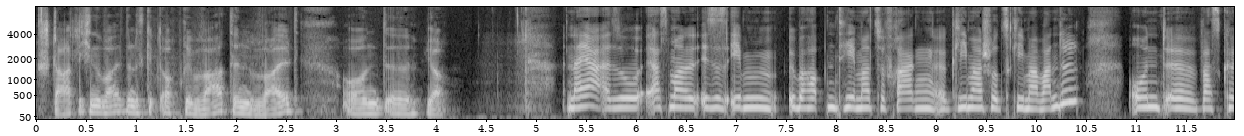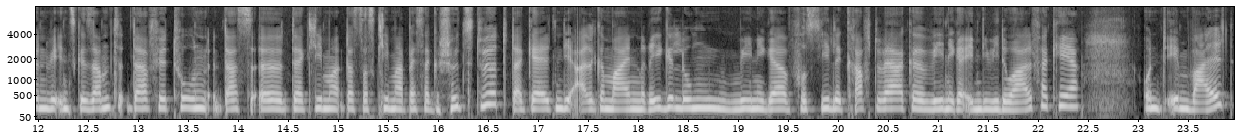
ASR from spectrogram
staatlichen Wald und es gibt auch privaten Wald und äh, ja. Naja, also erstmal ist es eben überhaupt ein Thema zu fragen, äh, Klimaschutz, Klimawandel und äh, was können wir insgesamt dafür tun, dass, äh, der Klima, dass das Klima besser geschützt wird. Da gelten die allgemeinen Regelungen, weniger fossile Kraftwerke, weniger Individualverkehr und im Wald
